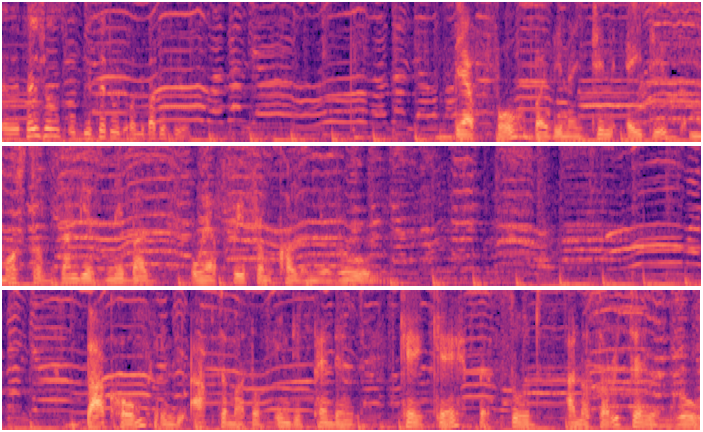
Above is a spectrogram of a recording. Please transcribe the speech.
uh, pensions will be settled on the battlefield. Therefore, by the 1980s, most of Zambia's neighbors were free from colonial rule. Back home, in the aftermath of independence, KK pursued an authoritarian rule.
